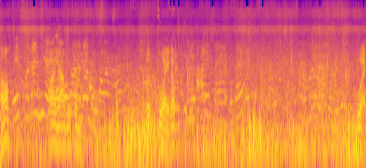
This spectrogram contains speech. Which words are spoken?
เอา ป้ายางพวกคุณต้นกล้วยครับกล้วย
